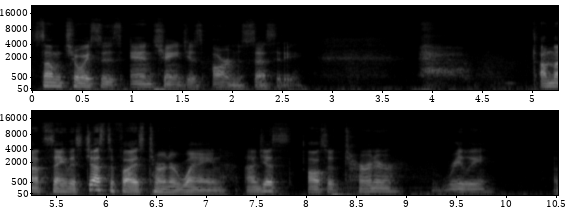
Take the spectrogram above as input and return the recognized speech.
Some choices and changes are necessity. I'm not saying this justifies Turner Wayne. I'm just also Turner, really? A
